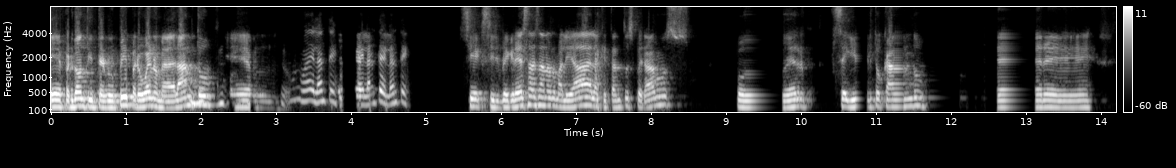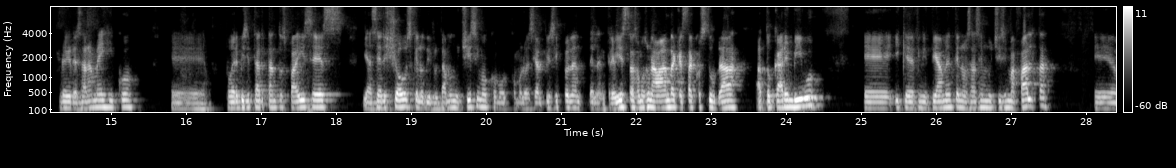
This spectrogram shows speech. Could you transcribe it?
Eh, perdón, te interrumpí, pero bueno, me adelanto. Eh, adelante, adelante, adelante. Si, si regresa a esa normalidad a la que tanto esperamos, poder seguir tocando, poder, eh, regresar a México, eh, poder visitar tantos países y hacer shows que los disfrutamos muchísimo, como, como lo decía al principio de la, de la entrevista, somos una banda que está acostumbrada a tocar en vivo eh, y que definitivamente nos hace muchísima falta. Eh,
